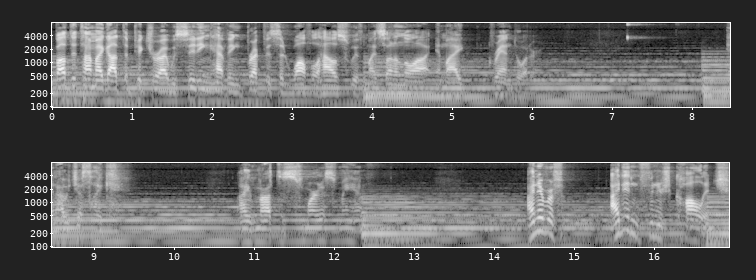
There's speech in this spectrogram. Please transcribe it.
about the time I got the picture, I was sitting having breakfast at Waffle House with my son in law and my granddaughter. And I was just like, I am not the smartest man. I never, I didn't finish college.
